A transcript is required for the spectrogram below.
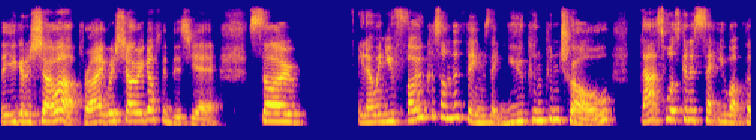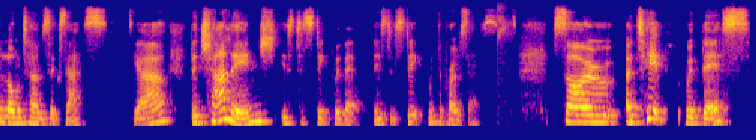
that you're going to show up, right? We're showing up in this year. So, you know, when you focus on the things that you can control, that's what's going to set you up for long term success. Yeah. The challenge is to stick with it, is to stick with the process. So, a tip with this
